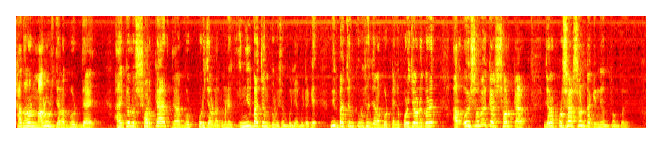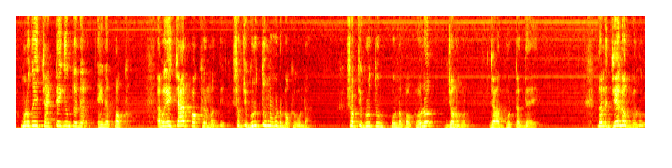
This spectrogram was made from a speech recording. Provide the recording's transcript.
সাধারণ মানুষ যারা ভোট দেয় আরেকটা হলো, সরকার যারা ভোট পরিচালনা মানে নির্বাচন কমিশন বলি আমি এটাকে, নির্বাচন কমিশন যারা ভোটটাকে পরিচালনা করে, আর ওই সময়কার সরকার যারা প্রশাসনটাকে নিয়ন্ত্রণ করে, মূলত এই চারটেই কিন্তু এনে- পক্ষ। এবং এই চার পক্ষের মধ্যে সবচেয়ে গুরুত্বপূর্ণ পক্ষ কোনটা? সবচেয়ে গুরুত্বপূর্ণ পক্ষ হলো জনগণ, যারা ভোটটা দেয়। তাহলে যে লোকগুলো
